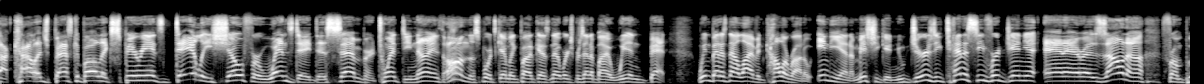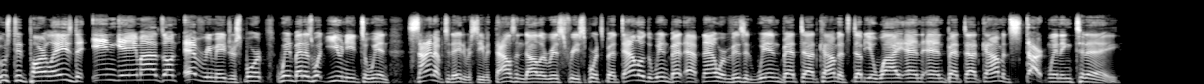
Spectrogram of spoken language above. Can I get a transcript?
the college basketball experience daily show for Wednesday, December 29th on the Sports Gambling Podcast Networks presented by WynnBET. WynnBET is now live in Colorado, Indiana, Michigan, New Jersey, Tennessee, Virginia, and Arizona. From boosted parlays to in-game odds on every major sport, WynnBET is what you need to win. Sign up today to receive a thousand dollar risk-free sports bet. Download the WynnBET app now or visit wynnbet.com. That's W-Y-N-N bet.com and start winning today.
